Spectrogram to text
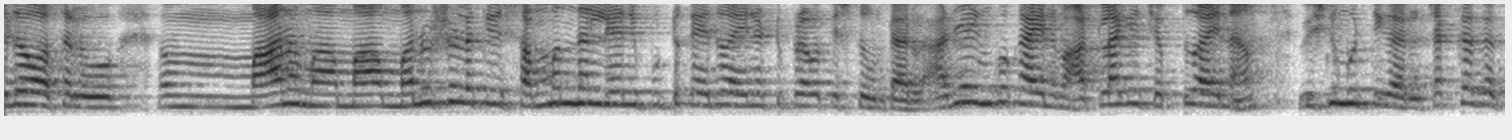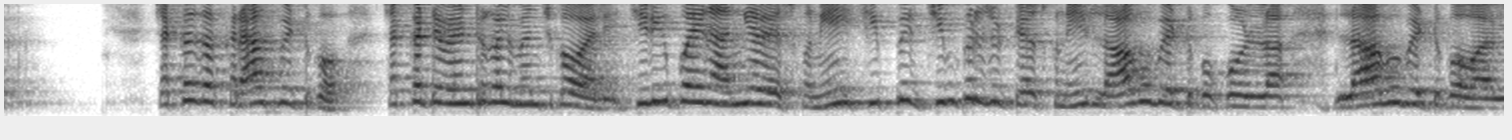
ఏదో అసలు మాన మా మనుషులకి సంబంధం లేని పుట్టుక ఏదో అయినట్టు ప్రవర్తిస్తూ ఉంటారు. అదే ఇంకొక ఆయన అట్లాగే చెప్తూ ఆయన విష్ణుమూర్తి గారు చక్కగా చక్కగా క్రాఫ్ పెట్టుకో. చక్కటి వెంట్రుకలు పెంచుకోవాలి చిరిగిపోయిన అంగె వేసుకుని చిప్పి చింపిరి జుట్టు వేసుకుని లాగు పెట్టుకో లాగు పెట్టుకోవాలి.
